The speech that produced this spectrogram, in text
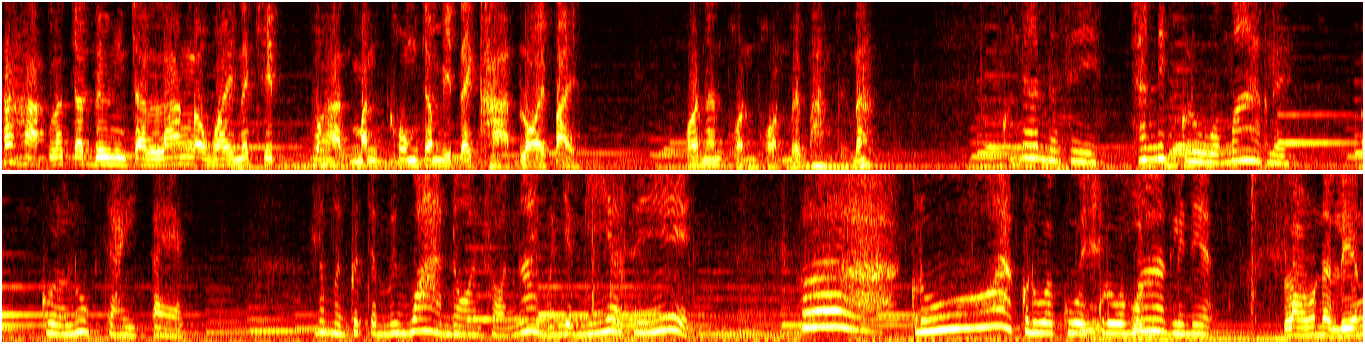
ถ้าหากเราจะดึงจะล้างเอาไว้นะคิดว่ามันคงจะมีแต่ขาดลอยไป เพราะนั้นผ่อนผ่อนๆไว้บ้างเถอะนะ ก็นั่นน่ะสิ ฉันนี่กลัวมากเลย กลัวลูกใจแตก แล้วมันก็จะไม่ว่านอนสอนง่ายเหมือนอย่างนี้อะสิเอ้อกลัวกลัวกลัวนี่กลัวคุณ มากเลยเนี่ย เราน่ะเลี้ยง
